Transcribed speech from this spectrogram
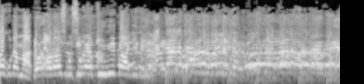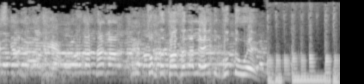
hakuna kudamat or oros kusuwe tuwi baji di तुम तो सदा लहे तो गुद्द हुए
